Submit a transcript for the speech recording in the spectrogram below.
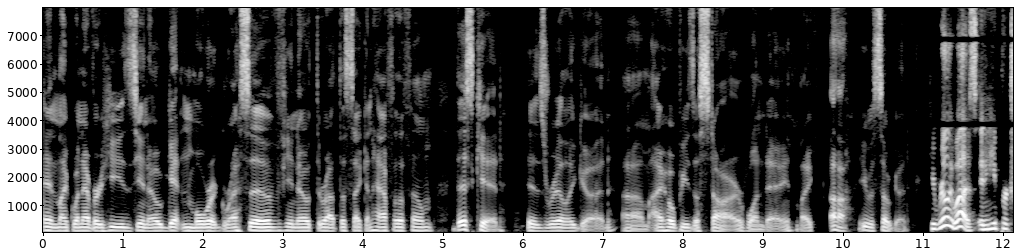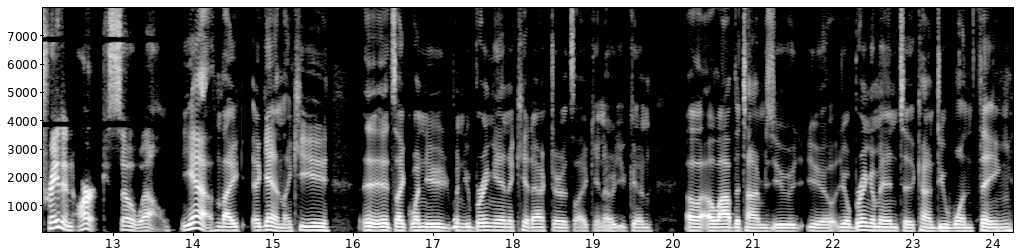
and like whenever he's you know getting more aggressive you know throughout the second half of the film this kid is really good. Um i hope he's a star one day. Like uh he was so good. He really was and he portrayed an arc so well. Yeah like again like he it's like when you when you bring in a kid actor it's like you know you can uh, a lot of the times you you you'll bring them in to kind of do one thing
